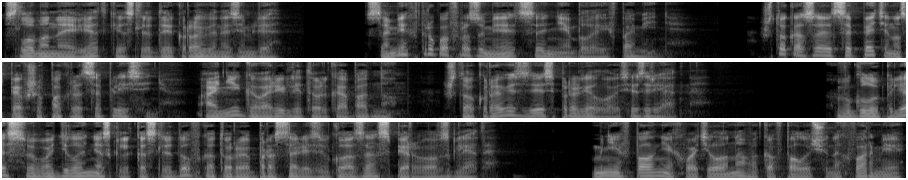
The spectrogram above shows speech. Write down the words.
Сломанные ветки, следы крови на земле. Самих трупов, разумеется, не было и в помине. Что касается пятен, успевших покрыться плесенью, они говорили только об одном что крови здесь пролилось изрядно. Вглубь леса уводило несколько следов, которые бросались в глаза с первого взгляда. Мне вполне хватило навыков, полученных в армии,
